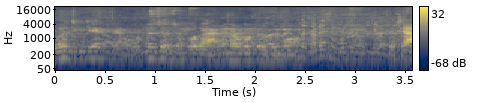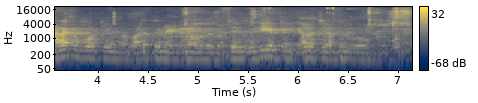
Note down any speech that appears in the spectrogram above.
யோசிச்சுக்கிட்டே இருக்கேன். ஒன்று சொல்லும் போது அங்கே இந்த போட்டு இவங்க படுத்துமே எங்கே சரி விடியட்டும் கிளச்சி வந்துட்டு போகும்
